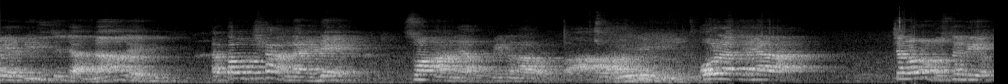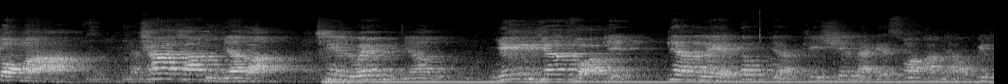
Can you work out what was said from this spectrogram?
ကယ်သိသိကြကြနားလည်ပြီးအတောက်ချနိုင်တဲ့စွမ်းအားများကိုပေးသနာတော်မူပါအာမင်။အော်လာရှင်များကျွန်တော်တို့မွတ်စလင်တွေအ ပေါ်မှာအခြားအခြားလူများကထင်လွဲမှုများကိုငြိမ်းချမ်းစွာဖြင့်ပြန်လဲတုံ့ပြန်ဖြည့်ရှင်းနိုင်တဲ့စွမ်းအားများကိုပေးသ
